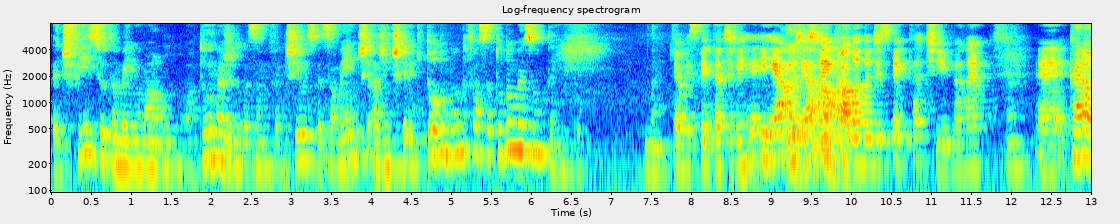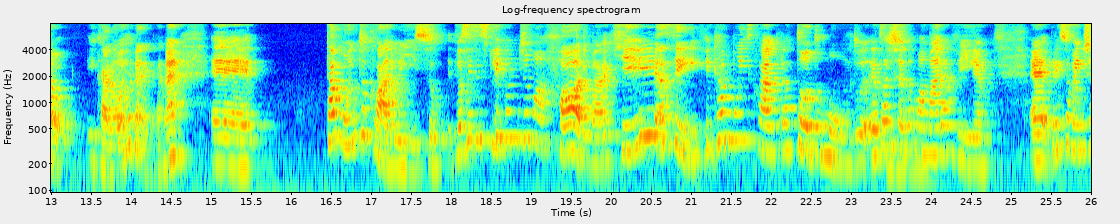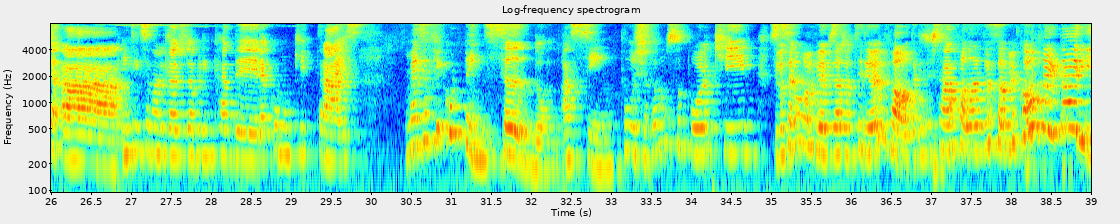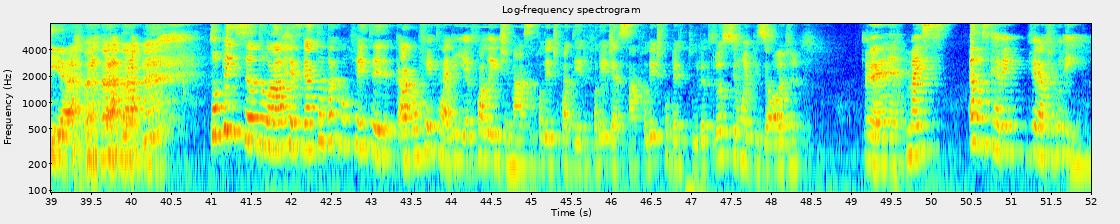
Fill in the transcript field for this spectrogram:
é difícil também uma, uma turma de educação infantil, especialmente, a gente querer que todo mundo faça tudo ao mesmo tempo. Né? É uma expectativa irre- irreal. A gente Irreal. vem falando de expectativa, né? É, Carol e Carol e Rebeca, né? É, tá muito claro isso. Vocês explicam de uma forma que, assim, fica muito claro para todo mundo. Eu tô achando uma maravilha. É, principalmente a intencionalidade da brincadeira, como que traz. Mas eu fico pensando assim, puxa, vamos supor que. Se você não ouviu o episódio anterior, volta, que a gente tava falando sobre confeitaria. Tô pensando lá, resgatando a, confeite- a confeitaria. Falei de massa, falei de padeiro, falei de assar, falei de cobertura, trouxe um episódio. É, mas elas querem virar figurinha.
